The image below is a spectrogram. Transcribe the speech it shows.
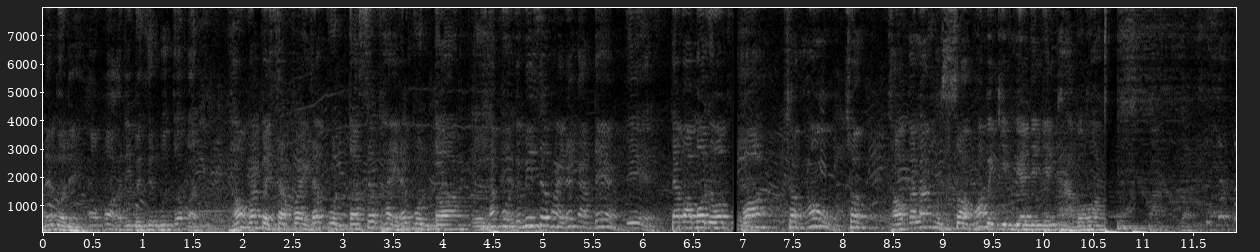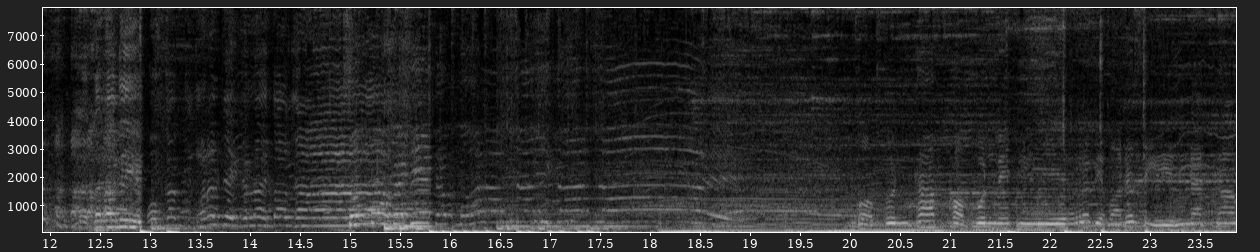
ได้บ่เนี่ยพ่อพ่อคดีไปขึ้นบุญตัวบัดนเขาพันไปสับไฟทั้งปุ่นต่อเสื้อไผ่ทั้งปุ่นต่อเออทั้งปุ่นก็มีเสื้อไผ่ทั้งกันเด้ที่แต่ว่าบ่รู้ว่าเพราะช่องห้องช่องเขากำลังสอบห้องไปกินเบียร์เย็นๆถามบ่พอ สนามนี้ผมกับขอรับใจกันเลยต่อครับสมมติเวทีกับหมอลำใจกันเลยขอบคุณครับขอบคุณเวทีระเบียบวาทศิลป์นะครับ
